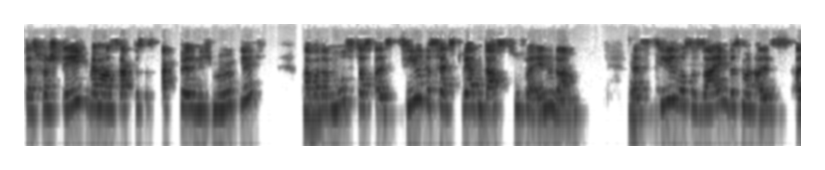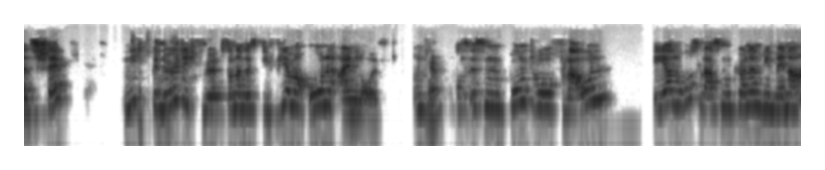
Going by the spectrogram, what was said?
das verstehe ich, wenn man sagt, das ist aktuell nicht möglich. Aber mhm. dann muss das als Ziel gesetzt werden, das zu verändern. Ja. Als Ziel muss es sein, dass man als, als Chef nicht benötigt wird, sondern dass die Firma ohne einläuft. Und ja. das ist ein Punkt, wo Frauen eher loslassen können wie Männer.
